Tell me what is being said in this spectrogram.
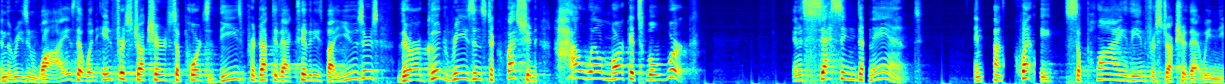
And the reason why is that when infrastructure supports these productive activities by users, there are good reasons to question how well markets will work in assessing demand and consequently supplying the infrastructure that we need.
